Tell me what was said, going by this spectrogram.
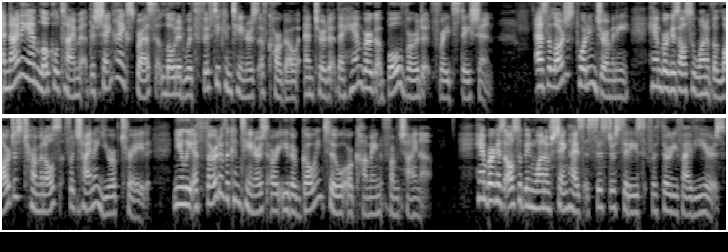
At 9 a.m. local time, the Shanghai Express, loaded with 50 containers of cargo, entered the Hamburg Billwerder freight station. As the largest port in Germany, Hamburg is also one of the largest terminals for China Europe trade. Nearly a third of the containers are either going to or coming from China. Hamburg has also been one of Shanghai's sister cities for 35 years.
